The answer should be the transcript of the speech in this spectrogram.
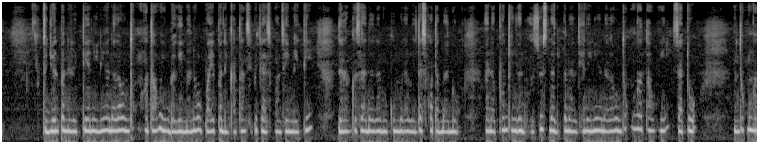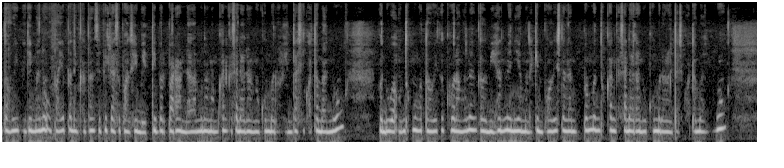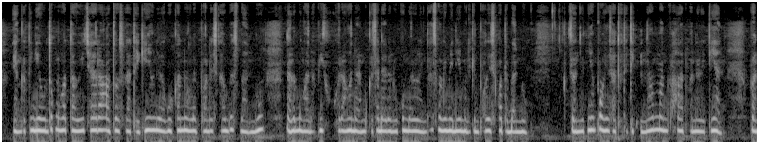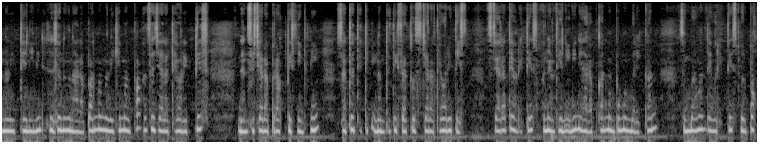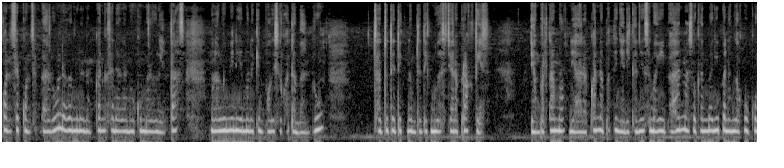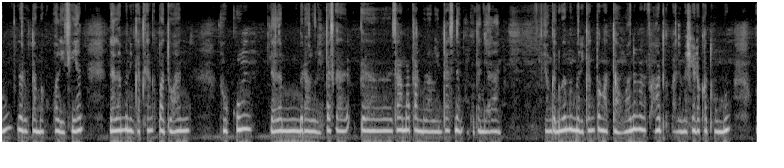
Tujuan penelitian ini adalah untuk mengetahui bagaimana upaya peningkatan civic responsibility dalam kesadaran hukum berlalu lintas Kota Bandung. Adapun tujuan khusus dari penelitian ini adalah untuk mengetahui satu untuk mengetahui bagaimana upaya peningkatan civic responsibility berperan dalam menanamkan kesadaran hukum berlalu lintas di Kota Bandung. Kedua, untuk mengetahui kekurangan dan kelebihan media manekin polis dalam pembentukan kesadaran hukum berlalu lintas Kota Bandung. Yang ketiga, untuk mengetahui cara atau strategi yang dilakukan oleh Polrestabes Bandung dalam menghadapi kekurangan dalam kesadaran hukum berlalu lintas melalui media manekin polis Kota Bandung. Selanjutnya poin 1.6 manfaat penelitian. Penelitian ini disusun dengan harapan memiliki manfaat secara teoritis dan secara praktis yakni 1.6.1 secara teoritis. Secara teoritis, penelitian ini diharapkan mampu memberikan sumbangan teoritis berupa konsep-konsep baru dalam menanamkan kesadaran hukum berlalu lintas melalui media manekin polisi kota Bandung 1.6.2 secara praktis. Yang pertama, diharapkan dapat dijadikannya sebagai bahan masukan bagi penegak hukum, terutama kepolisian, dalam meningkatkan kepatuhan hukum dalam berlalu lintas, keselamatan berlalu lintas, dan angkutan jalan. Yang kedua, memberikan pengetahuan dan manfaat kepada masyarakat umum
